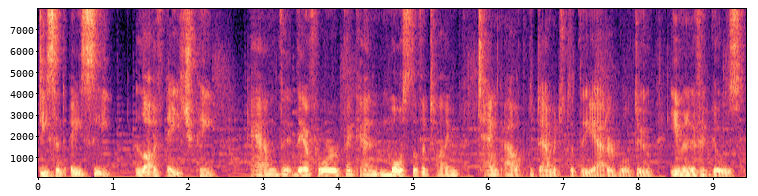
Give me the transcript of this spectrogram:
decent AC, a lot of HP, and th therefore they can most of the time tank out the damage that the adder will do, even if it goes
